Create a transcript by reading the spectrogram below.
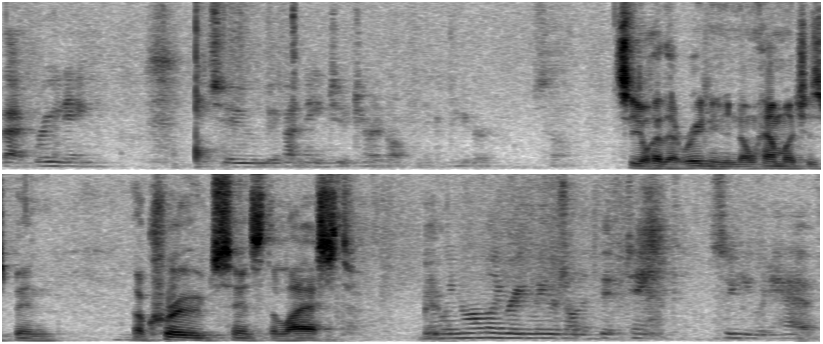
that reading to, if I need to, turn it off in the computer, so. So you'll have that reading to know how much has been accrued since the last, And we normally read meters on the fifteenth, so you would have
